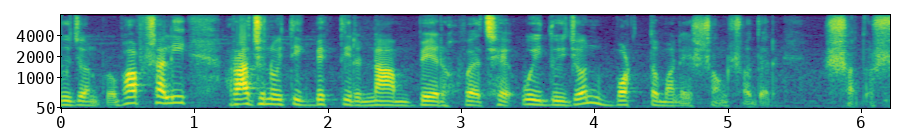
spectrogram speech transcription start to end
দুজন প্রভাবশালী রাজনৈতিক ব্যক্তির নাম বের হয়েছে ওই দুইজন বর্তমানে সংসদের সদস্য।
